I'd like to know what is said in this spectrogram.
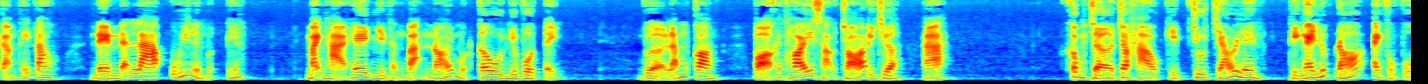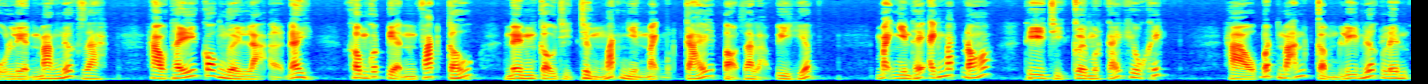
cảm thấy đau nên đã la úi lên một tiếng. Mạnh Hà Hê nhìn thằng bạn nói một câu như vô tình. Vừa lắm con, bỏ cái thói xạo chó đi chưa, hả? Không chờ cho Hào kịp chu chéo lên thì ngay lúc đó anh phục vụ liền mang nước ra. Hào thấy có người lạ ở đây không có tiện phát cấu nên cậu chỉ chừng mắt nhìn Mạnh một cái tỏ ra là uy hiếp. Mạnh nhìn thấy ánh mắt đó thì chỉ cười một cái khiêu khích. Hào bất mãn cầm ly nước lên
